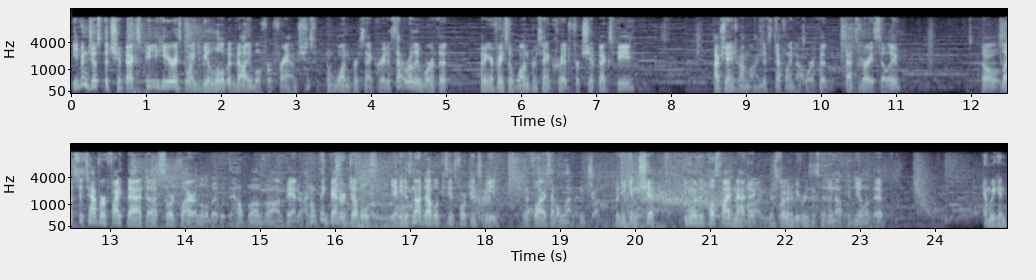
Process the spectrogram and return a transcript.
even just the chip XP here is going to be a little bit valuable for Framme. She's just a 1% crit. Is that really worth it? Having her face a 1% crit for chip XP? I've changed my mind. It's definitely not worth it. That's very silly. So let's just have her fight that uh, Sword Flyer a little bit with the help of um, Vander. I don't think Vander doubles. Yeah, he does not double because he has 14 speed, and the Flyers have 11. So he can chip, even with his plus 5 magic, they're still going to be resistant enough to deal with it. And we can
